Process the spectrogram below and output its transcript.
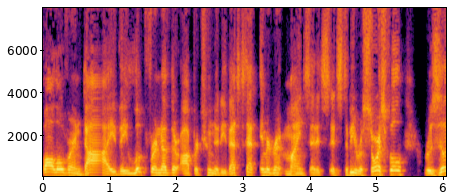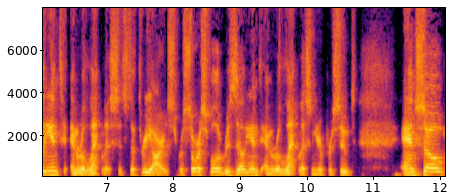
fall over and die. They look for another opportunity. That's that immigrant mindset. It's it's to be resourceful, resilient, and relentless. It's the three R's: resourceful, resilient, and relentless in your pursuit. And so,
